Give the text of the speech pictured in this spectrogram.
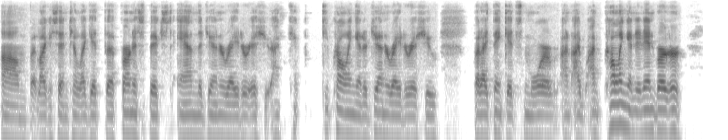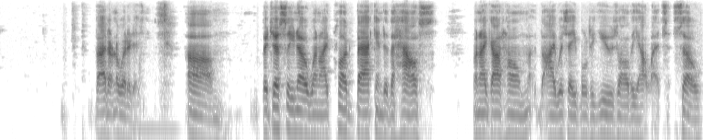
Um, but like I said, until I get the furnace fixed and the generator issue, I keep calling it a generator issue but I think it's more, I, am calling it an inverter, but I don't know what it is. Um, but just so you know, when I plugged back into the house, when I got home, I was able to use all the outlets. So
